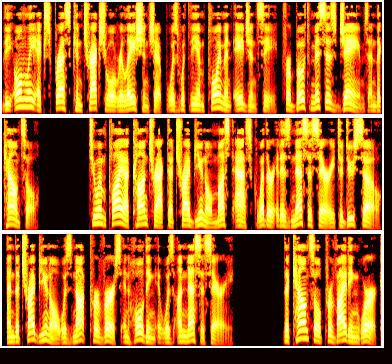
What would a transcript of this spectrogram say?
The only express contractual relationship was with the employment agency, for both Mrs. James and the Council. To imply a contract a tribunal must ask whether it is necessary to do so, and the tribunal was not perverse in holding it was unnecessary. The Council providing work,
